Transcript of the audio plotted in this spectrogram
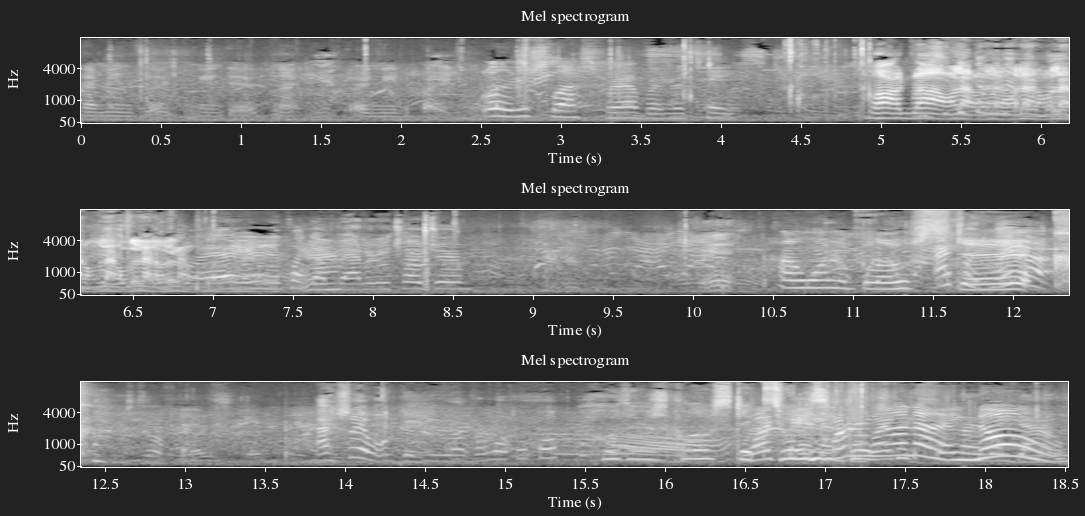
That means I need to. Not, I need to buy more. Oh, this lasts forever. The taste. And it's like a battery charger. I want a glow Actually, stick. Actually, I won't give you that. Oh, there's glow sticks. Why When is can't it going on? right No.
